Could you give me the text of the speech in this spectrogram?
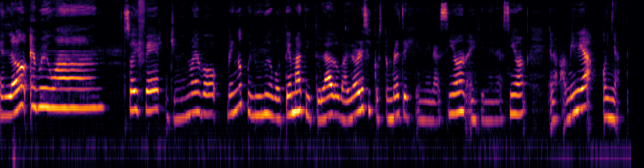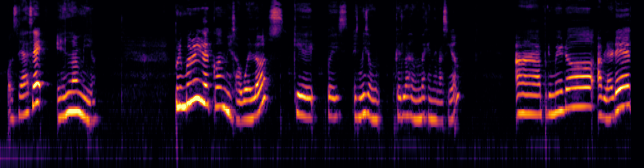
Hello everyone, soy Fer, yo de nuevo vengo con un nuevo tema titulado Valores y costumbres de generación en generación en la familia Oñate, o sea, en la mía. Primero iré con mis abuelos, que pues es mi que es la segunda generación. Ah, primero hablaré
